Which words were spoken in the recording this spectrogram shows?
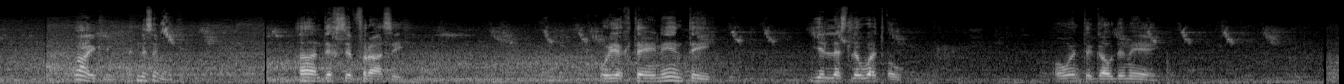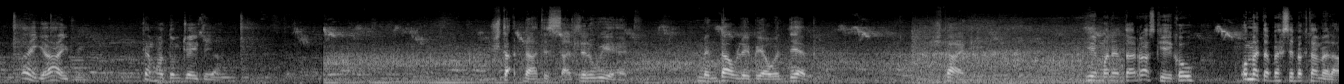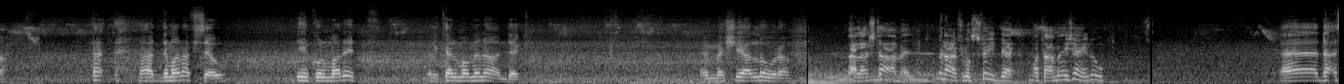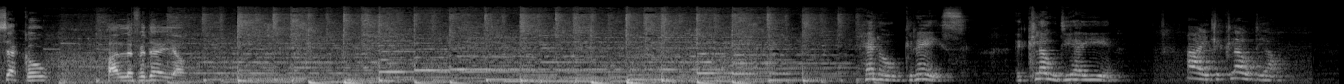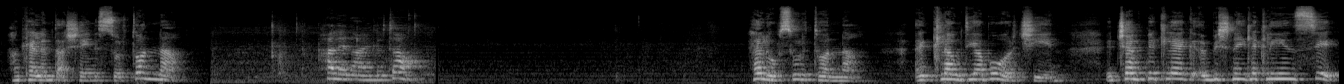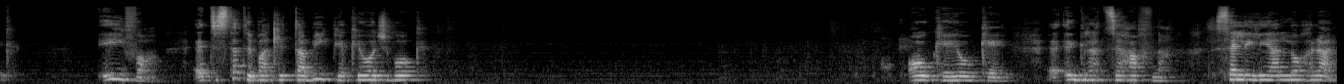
Għidli, qed nisimgħek. Għandi ħsieb f'rasi. U jekk tgħinni inti, jien lest li nwettqu. U inti gawdi miegħi. Ejja, għidli, kemm ħa ddum ġej biha? Xtaqt nagħti s-salt lil wieħed minn dawn li jbigħu d-deheb. X'tgħidli? Jien ma niddarras kieku? U meta beħsiebek tagħmilha? Eħ, għadni ma nafx sew. Jien kulma ridt, il-kelma minn għandek. Immexxi allura. Mela, x'tagħmel? Mingħajr flus f'idek, ma tagħmel xejn hu. Eħ, daqshekk hu. Ħalli f'idejja. Hello, Grace. Claudia jien. Hi, Claudia. Ħa nkellem daqsxejn is-Sur Tonna? Ħalli ngħidlu ta. Hello Sur Tonna. Claudia Borg jien. Ċempitlek biex ngħidlek li jien sick. Iva, tista' tibgħatli t-tabib jekk jogħġbok? Okej, okej. Grazzi ħafna. Sellili għall-oħrajn.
